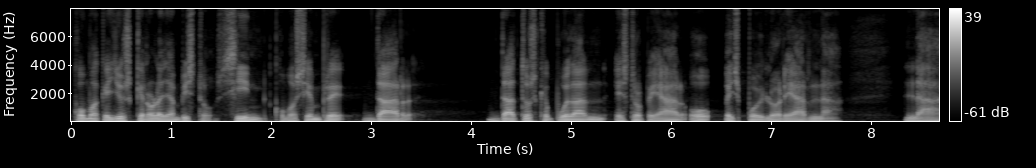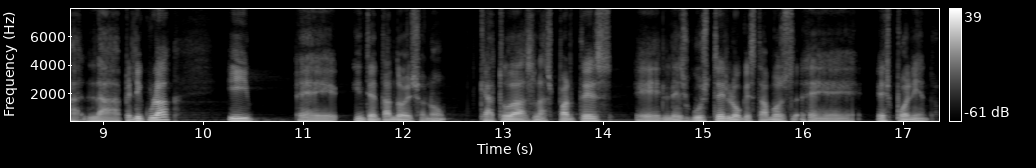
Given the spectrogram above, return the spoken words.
como a aquellos que no la hayan visto, sin, como siempre, dar datos que puedan estropear o spoilorear la, la, película y eh, intentando eso, ¿no? Que a todas las partes eh, les guste lo que estamos eh, exponiendo.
